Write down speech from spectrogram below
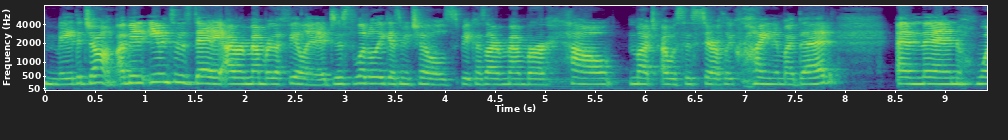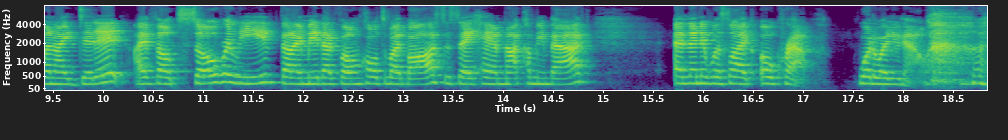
made the jump. I mean, even to this day, I remember the feeling. It just literally gives me chills because I remember how much I was hysterically crying in my bed. And then when I did it, I felt so relieved that I made that phone call to my boss to say, hey, I'm not coming back. And then it was like, oh crap, what do I do now?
